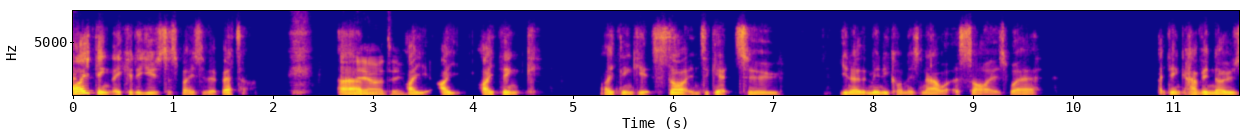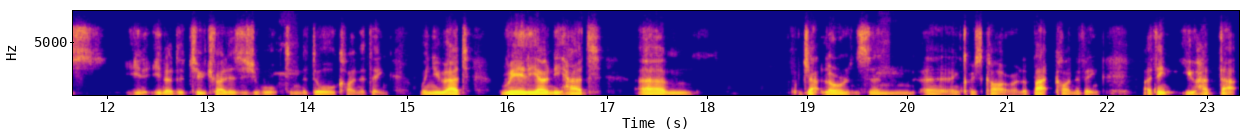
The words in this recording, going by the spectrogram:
I think they could have used the space a bit better. Um, Yeah, I do. I, I I think I think it's starting to get to, you know, the minicon is now at a size where I think having those, you, you know, the two trailers as you walked in the door kind of thing, when you had really only had um, Jack Lawrence and uh, and Chris Carter at the back kind of thing, I think you had that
